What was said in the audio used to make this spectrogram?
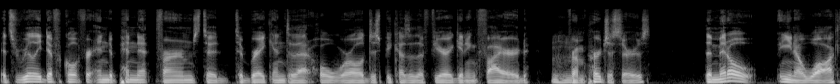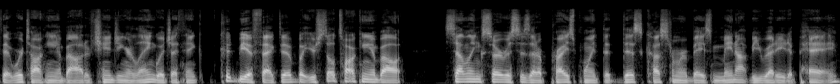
It's really difficult for independent firms to to break into that whole world just because of the fear of getting fired from purchasers. The middle you know walk that we're talking about of changing your language i think could be effective but you're still talking about selling services at a price point that this customer base may not be ready to pay.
